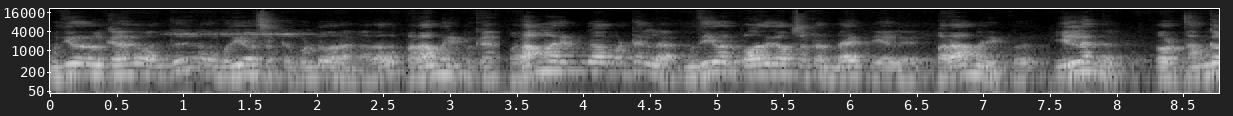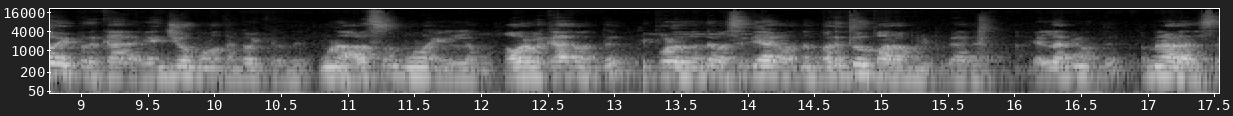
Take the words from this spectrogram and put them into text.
முதியோர்களுக்காக வந்து அந்த முதியோர் சட்டம் கொண்டு வராங்க. அதாவது பராமரிப்புக்காக. பராமரிப்புக்காக மட்டும் இல்லை முதியோர் பாதுகாப்பு சட்டம் ரெண்டாயிரத்தி ஏழு பராமரிப்பு இல்லங்கள். அவர் தங்க வைப்பதற்காக என்ஜிஓ மூலம் தங்க வைக்கிறது மூணு அரசு மூலம் இல்லம். அவர்களுக்காக வந்து இப்பொழுது வந்து வசதியாக வந்து மருத்துவ பராமரிப்புக்காக எல்லாமே வந்து தமிழ்நாடு அரசு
